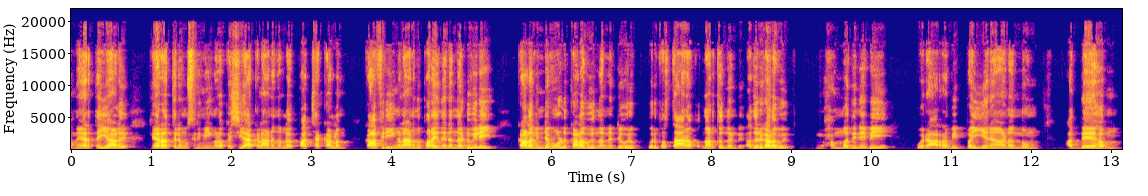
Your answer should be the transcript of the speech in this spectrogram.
നേരത്തെ ഇയാൾ കേരളത്തിലെ മുസ്ലിമീങ്ങളൊക്കെ ഷിയാക്കളാണെന്നുള്ള പച്ചക്കള്ളം കാഫിരീങ്ങളാണെന്ന് പറയുന്നതിന്റെ നടുവിലേ കളവിന്റെ മുകളിൽ കളവ് എന്ന് പറഞ്ഞിട്ട് ഒരു ഒരു പ്രസ്ഥാനം നടത്തുന്നുണ്ട്. അതൊരു കളവ്. മുഹമ്മദ് നബി ഒരു അറബി പയ്യനാണെന്നും അദ്ദേഹം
